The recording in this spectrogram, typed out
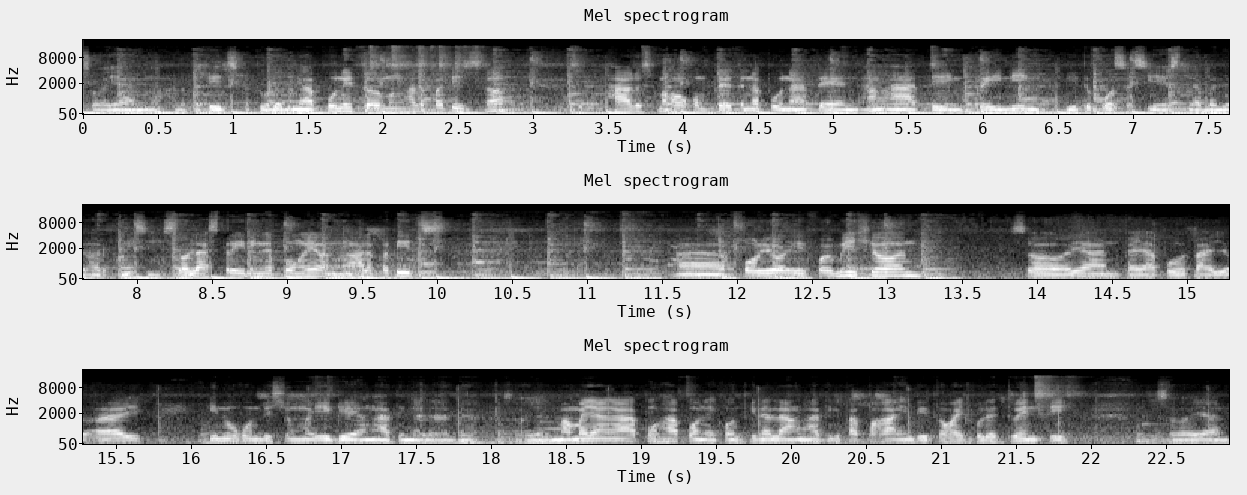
So ayan mga kalapatids, katulad nga po nito mga kalapatids no? halos makukompleto na po natin ang ating training dito po sa CSWRPC. So last training na po ngayon mga kalapatids. Ah, for your information, so ayan, kaya po tayo ay kinukondisyong maigi ang ating alaga. So ayan, mamaya nga pong hapon ay konti na lang ang ating ipapakain dito kay Kulit 20. So ayan.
